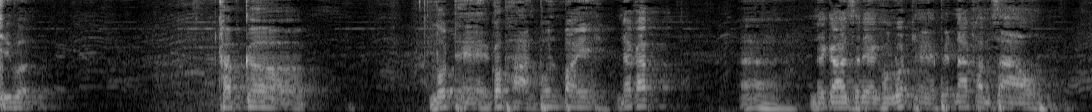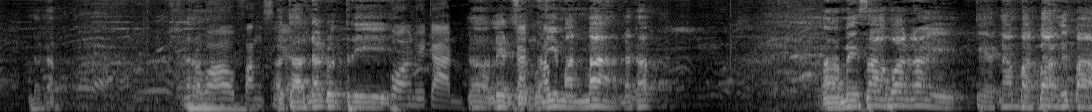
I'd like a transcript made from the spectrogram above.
ชิวะครับก็รถแห่ก็ผ่านพ้นไปนะครับในการแสดงของรถแห่เพชรนาคำซาว นะครับอ่าเรามาฟังเสียงอาจารย์นักดนตรีกองอำนวยการก็เล่นสดวันนี้มันมากนะครับอ่าไม่ทราบว่าได้แจกนามบัตรบ้างหรือเปล่า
